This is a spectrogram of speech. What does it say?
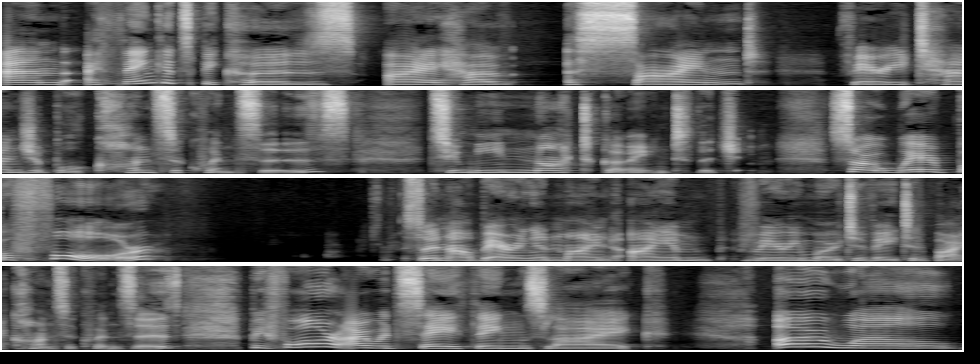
And I think it's because I have assigned very tangible consequences to me not going to the gym. So, where before so now, bearing in mind, I am very motivated by consequences. Before, I would say things like, oh, well,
